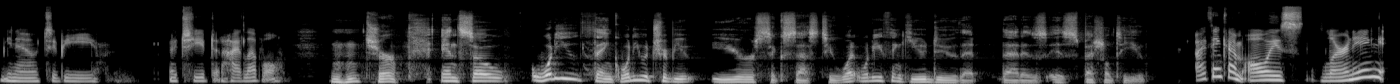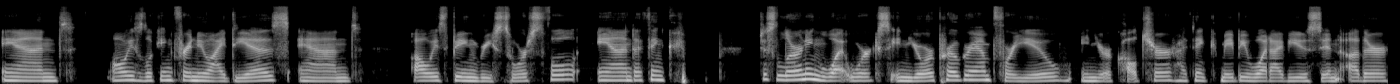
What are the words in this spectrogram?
you know, to be achieved at a high level. Mm-hmm, sure. And so, what do you think? What do you attribute your success to? What What do you think you do that that is is special to you? I think I'm always learning and always looking for new ideas and always being resourceful. And I think just learning what works in your program for you in your culture. I think maybe what i've used in other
